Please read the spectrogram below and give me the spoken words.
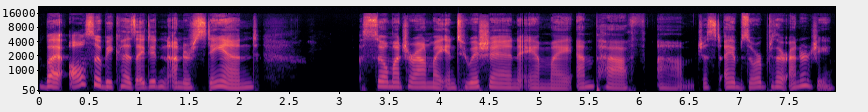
but also because I didn't understand so much around my intuition and my empath. Um, just I absorbed their energy.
